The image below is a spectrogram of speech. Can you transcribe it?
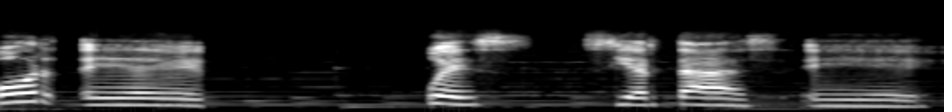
por eh, pues ciertas eh,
